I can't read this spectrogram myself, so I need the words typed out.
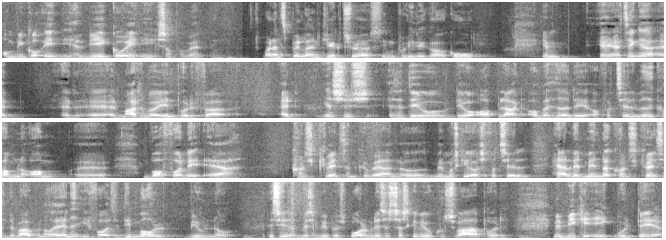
om vi går ind i, eller vi ikke går ind i som forvaltning. Hvordan spiller en direktør sine politikere gode? Jamen, jeg, jeg tænker, at, at, at Martin var inde på det før, at jeg synes, altså det er jo, det er jo oplagt at, hvad hedder det, at fortælle vedkommende om, øh, hvorfor det er, konsekvenserne kan være noget, men måske også fortælle, her er lidt mindre konsekvenser, end det var på noget andet, i forhold til de mål, vi vil nå. Det synes jeg, hvis vi bliver spurgt om det, så, så skal vi jo kunne svare på det. Men vi kan ikke vurdere,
